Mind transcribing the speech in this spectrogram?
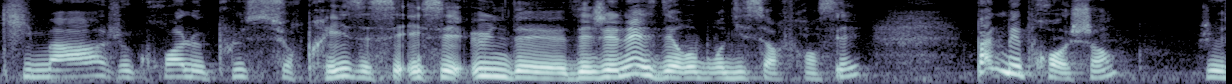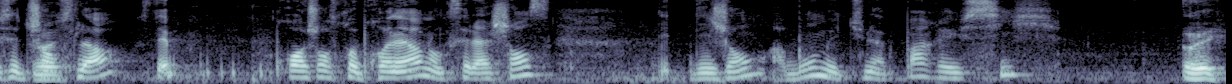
Qui m'a, je crois, le plus surprise. Et c'est une des, des, genèses des rebondisseurs français. Pas de mes proches, hein. j'ai eu cette chance-là. C'était proche entrepreneur, donc c'est la chance. Des, des gens, ah bon, mais tu n'as pas réussi? Oui.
